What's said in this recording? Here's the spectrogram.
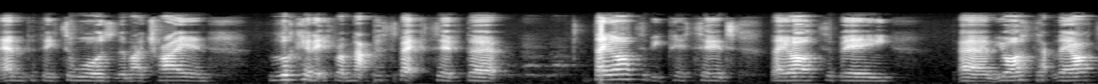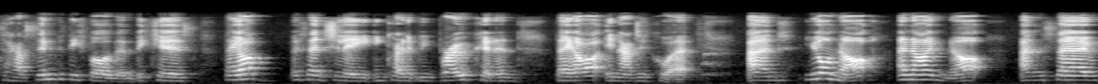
empathy towards them. I try and look at it from that perspective that they are to be pitied they are to be, um, you are to, they are to have sympathy for them because they are essentially incredibly broken and they are inadequate. And you're not, and I'm not. And so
